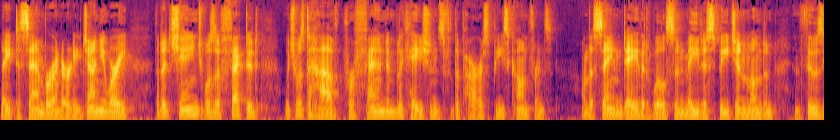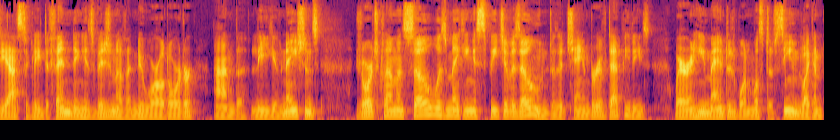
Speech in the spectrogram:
late December and early January that a change was effected which was to have profound implications for the Paris Peace Conference. On the same day that Wilson made a speech in London, enthusiastically defending his vision of a new world order and the League of Nations, Georges Clemenceau was making a speech of his own to the Chamber of Deputies, wherein he mounted what must have seemed like an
